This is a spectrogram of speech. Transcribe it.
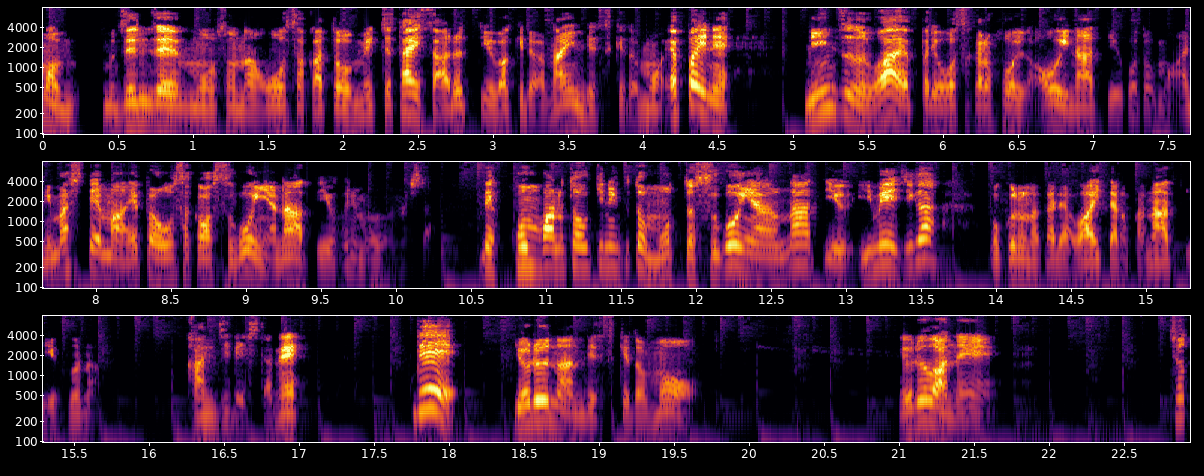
まあ、全然もうそんな大阪とめっちゃ大差あるっていうわけではないんですけども、やっぱりね、人数はやっぱり大阪の方が多いなっていうこともありまして、まあやっぱり大阪はすごいんやなっていうふうにも思いました。で、本場の陶器に行くともっとすごいんやろうなっていうイメージが僕の中では湧いたのかなっていうふうな感じでしたね。で、夜なんですけども、夜はね、ちょっ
